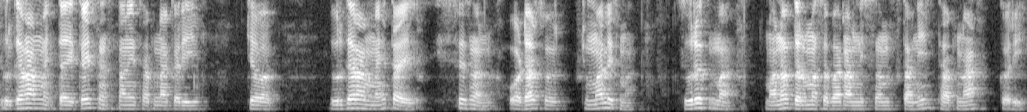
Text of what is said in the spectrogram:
દુર્ગારામ મહેતાએ કઈ સંસ્થાની સ્થાપના કરી? જવાબ, દુર્ગારામ મહેતાએ ઈસવીસન અઢારસો ચુમ્માલીસમાં સુરતમાં માનવ ધર્મ સભા નામની સંસ્થાની સ્થાપના કરી.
